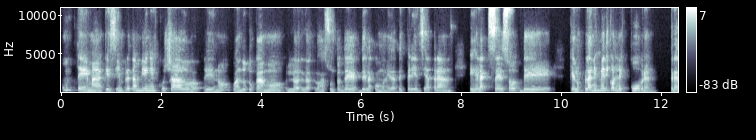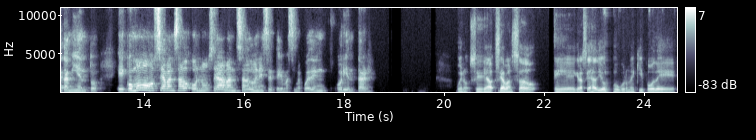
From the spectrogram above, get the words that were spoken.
Un tema que siempre también he escuchado, eh, ¿no? Cuando tocamos lo, lo, los asuntos de, de la comunidad de experiencia trans, es el acceso de que los planes médicos les cubran tratamiento. Eh, ¿Cómo se ha avanzado o no se ha avanzado en ese tema? Si me pueden orientar. Bueno, se ha, avanzado. Eh, gracias a Dios hubo un equipo de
